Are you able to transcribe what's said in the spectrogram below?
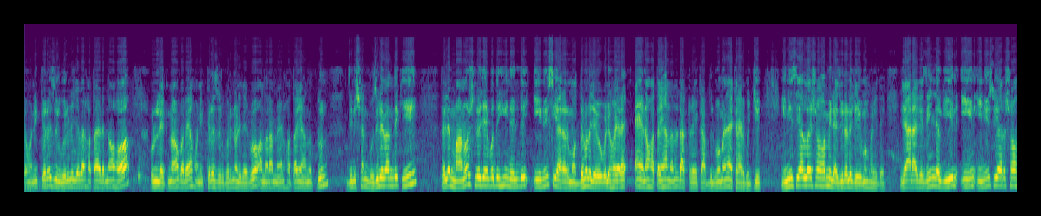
তো হনিক করে জোর করে লই যাবার হতা এড়ে ন হ উল্লেখ ন করে হনিক করে জোর করে নলি যাইব। অনারা মেন হতা ইয়ানতুন জিনিসান বুঝিলে বান্ধে কি? তাহলে মানুষ লই যাইব দেখি, নইলে ইউনিসিয়ারের মাধ্যমে লই যাইব বলে হয়। আর এন হতাই হান ডাক্তার একে আব্দুল মোমেন একরার করছে ইনিসিয়ার লয় সহ মিলাই জুড়ে লই যাইব হয়ে। দেয় যার আগে জিন লগিল ইন ইনিসিয়ার সহ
